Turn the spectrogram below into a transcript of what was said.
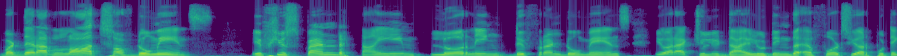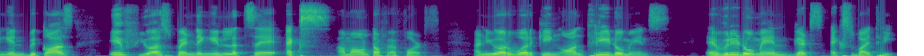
but there are lots of domains if you spend time learning different domains you are actually diluting the efforts you are putting in because if you are spending in let's say x amount of efforts and you are working on three domains every domain gets x by 3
